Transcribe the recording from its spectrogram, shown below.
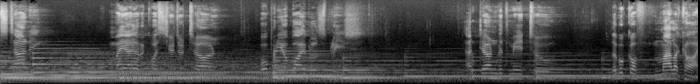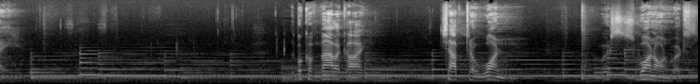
all standing, may I request you to turn, open your Bibles, please, and turn with me to the book of Malachi. The book of Malachi, chapter 1, verses 1 onwards.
